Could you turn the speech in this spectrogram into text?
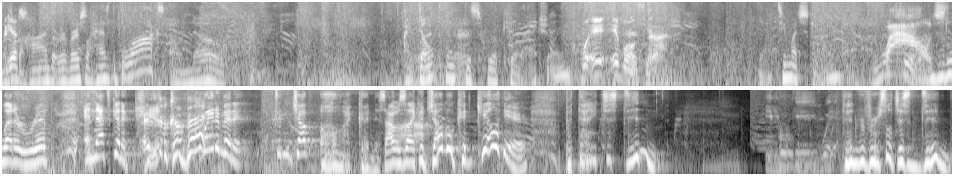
Ooh, goes guess- behind, but Rivarsal has the blocks. Oh no. I don't think this will kill actually. Well, it, it won't kill. not. Yeah, too much scaling. Wow, just let it rip, and that's gonna kill. It's gonna come back. Wait a minute, didn't juggle? Oh my goodness, I was like a juggle could kill here, but then it just didn't. Then Rivarsal just didn't.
